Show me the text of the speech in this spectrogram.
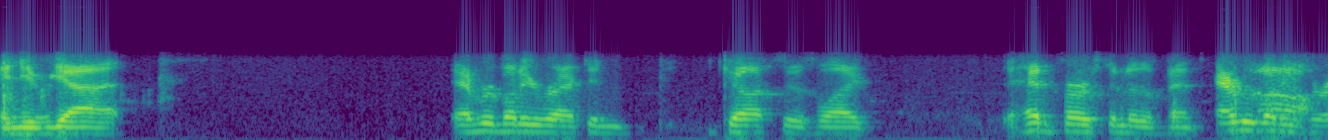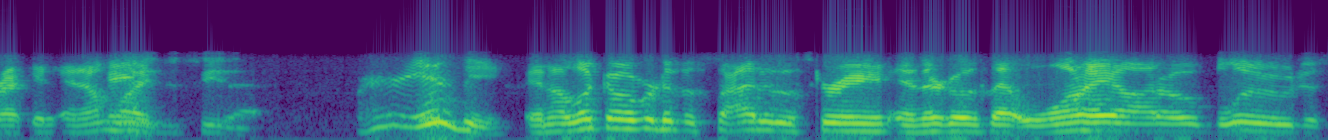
and you've got everybody wrecking. Gus is like head first into the fence. Everybody's Oh, wrecking, and I'm like, to see that. Where is he? And I look over to the side of the screen, and there goes that one A auto blue just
